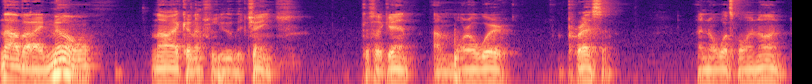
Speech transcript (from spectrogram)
now that I know, now I can actually do the change. Because again, I'm more aware, I'm present. I know what's going on.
